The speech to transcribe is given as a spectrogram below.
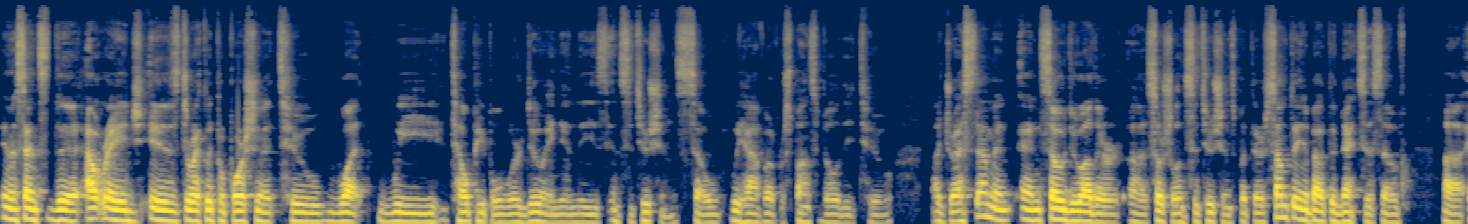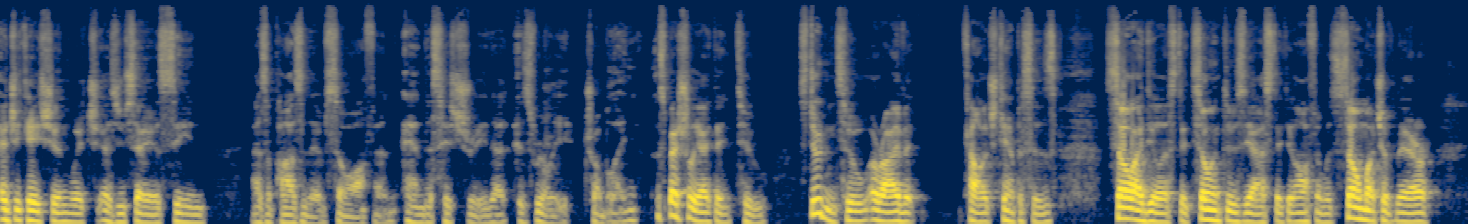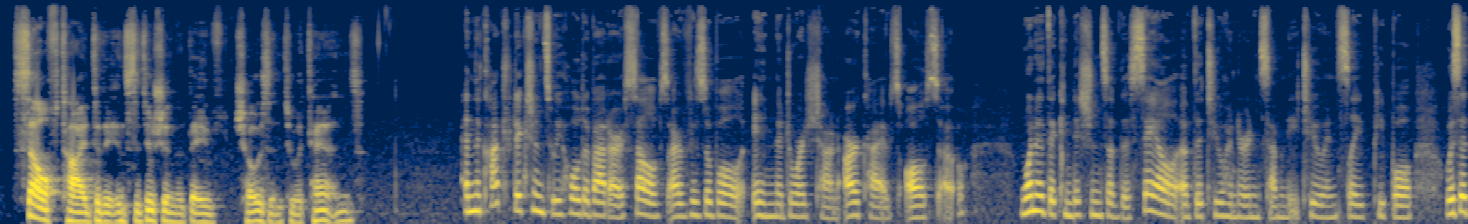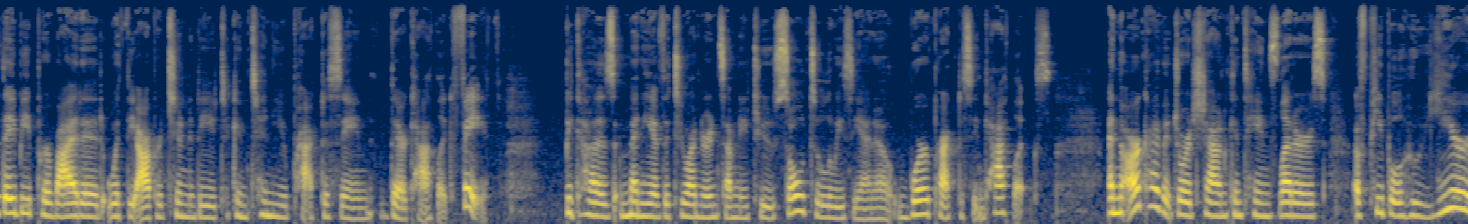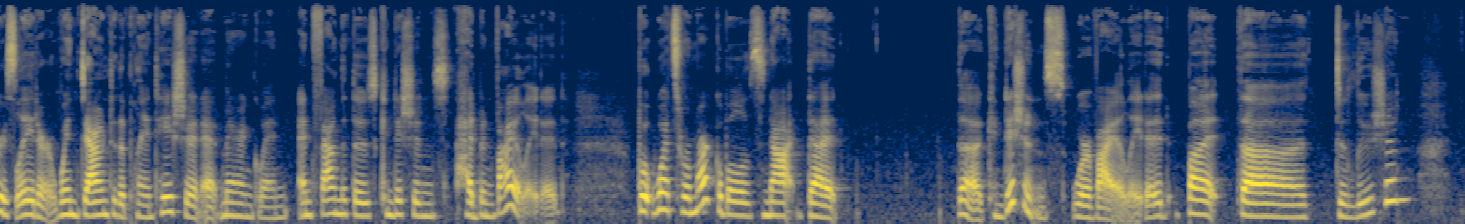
in a sense, the outrage is directly proportionate to what we tell people we're doing in these institutions. So we have a responsibility to address them, and, and so do other uh, social institutions. But there's something about the nexus of uh, education, which, as you say, is seen as a positive so often, and this history that is really troubling, especially, I think, to students who arrive at college campuses so idealistic, so enthusiastic, and often with so much of their self tied to the institution that they've chosen to attend. And the contradictions we hold about ourselves are visible in the Georgetown archives also. One of the conditions of the sale of the 272 enslaved people was that they be provided with the opportunity to continue practicing their Catholic faith because many of the 272 sold to Louisiana were practicing Catholics. And the archive at Georgetown contains letters of people who years later went down to the plantation at Maringouin and found that those conditions had been violated. But what's remarkable is not that the conditions were violated, but the delusion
